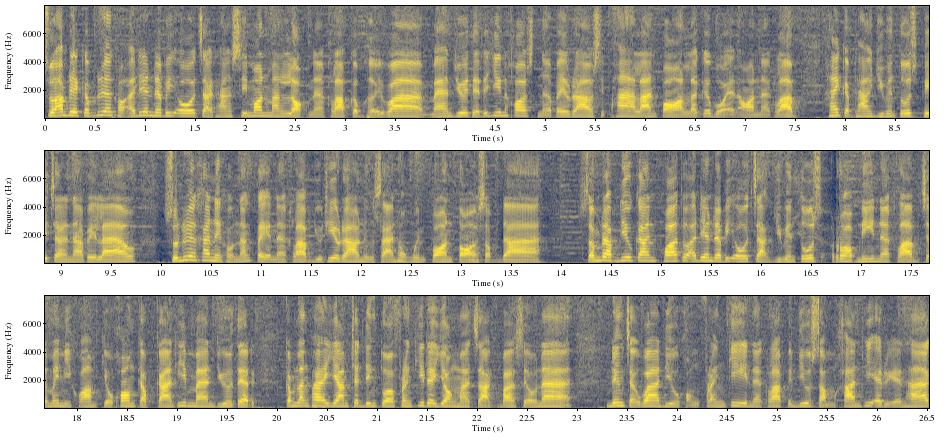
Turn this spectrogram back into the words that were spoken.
ส่วนอัปเดตกับเรื่องของอเดียนเดบิโอจากทางซิมอนมันหลอกนะครับ ก็เผยว่าแมนยูไนเต็ดได้ยื่นข้อเสนอไปราว 15 ล้านปอนด์แล้วก็บวกแอดออนนะครับ ให้กับทางยูเวนตุสพิจารณาไปแล้ว ส่วนเรื่องค่าเหนื่อยของนักเตะนะครับอยู่ที่ราว160,000 ปอนด์ต่อสัปดาห์สำหรับดีลการคว้าตัวอเดียนเดบิโอจากยูเวนตุสรอบนี้นะครับ จะไม่มีความเกี่ยวข้องกับการที่แมนยูไนเต็ด กำลังพยายามจะดึงตัวแฟรงกี้เดยองมาจากบาร์เซโลนาเนื่องจากว่าดีลของแฟรงกี้นะครับเป็นดีลสำคัญที่เอริกเทนฮาก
